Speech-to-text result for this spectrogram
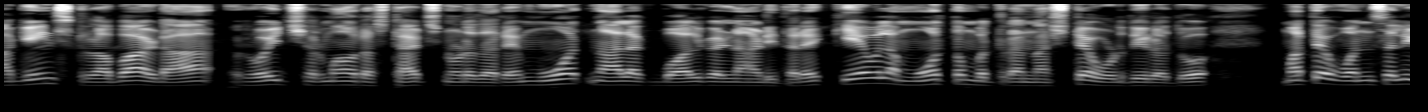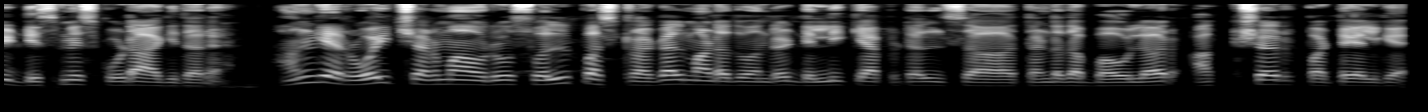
ಅಗೇನ್ಸ್ಟ್ ರಬಾಡ ರೋಹಿತ್ ಶರ್ಮಾ ಅವರ ಸ್ಟ್ಯಾಟ್ಸ್ ನೋಡಿದರೆ ಮೂವತ್ನಾಲ್ಕು ಬಾಲ್ಗಳನ್ನ ಆಡಿದ್ದಾರೆ. ಕೇವಲ ಮೂವತ್ತೊಂಬತ್ತು ರನ್ ಅಷ್ಟೇ ಹೊಡೆದಿರೋದು. ಮತ್ತೆ ಒಂದ್ಸಲಿ ಡಿಸ್ಮಿಸ್ ಕೂಡ ಆಗಿದ್ದಾರೆ. ಹಂಗೆ ರೋಹಿತ್ ಶರ್ಮಾ ಅವರು ಸ್ವಲ್ಪ ಸ್ಟ್ರಗಲ್ ಮಾಡೋದು ಅಂದರೆ ಡೆಲ್ಲಿ ಕ್ಯಾಪಿಟಲ್ಸ್ ತಂಡದ ಬೌಲರ್ ಅಕ್ಷರ್ ಪಟೇಲ್ಗೆ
